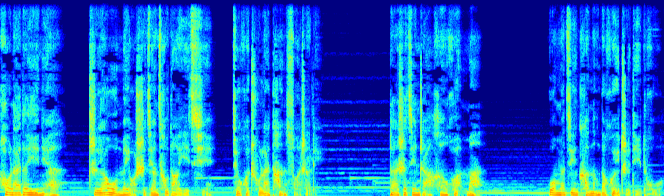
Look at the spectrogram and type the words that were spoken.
后来的一年，只要我们有时间凑到一起，就会出来探索这里，但是进展很缓慢。我们尽可能的绘制地图，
